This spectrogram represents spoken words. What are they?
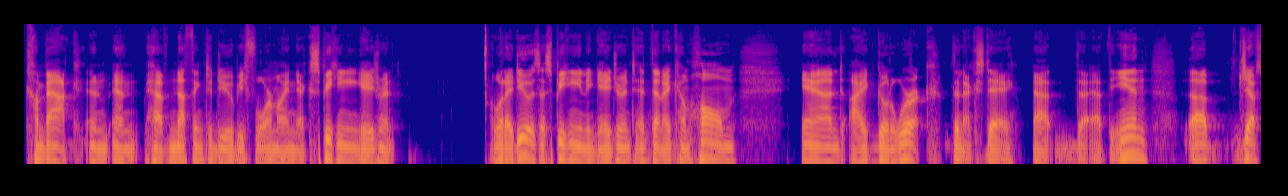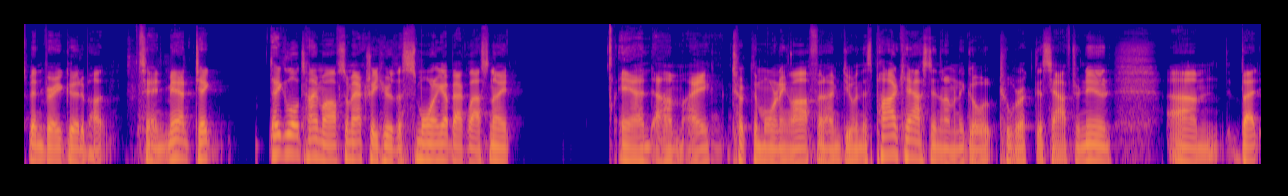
come back and, and have nothing to do before my next speaking engagement. What I do is a speaking engagement, and then I come home and I go to work the next day at the at the inn. Uh, Jeff's been very good about saying, "Man, take take a little time off." So I'm actually here this morning. I got back last night and um, I took the morning off, and I'm doing this podcast, and then I'm going to go to work this afternoon. Um, but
